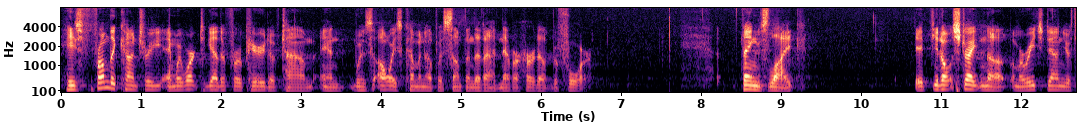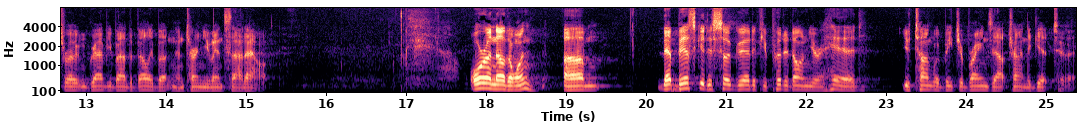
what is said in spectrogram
He's from the country, and we worked together for a period of time and was always coming up with something that I'd never heard of before. Things like, if you don't straighten up, I'm going to reach down your throat and grab you by the belly button and turn you inside out. Or another one, um, that biscuit is so good, if you put it on your head, your tongue would beat your brains out trying to get to it.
